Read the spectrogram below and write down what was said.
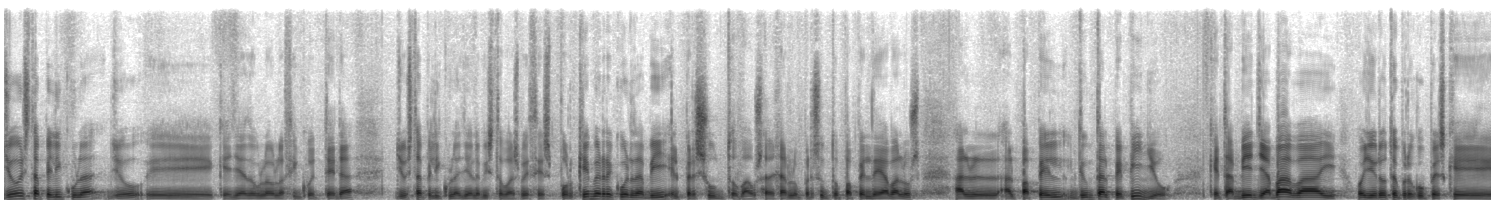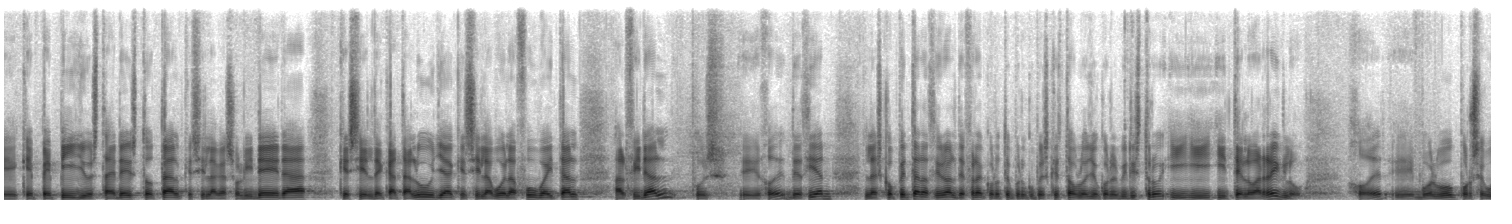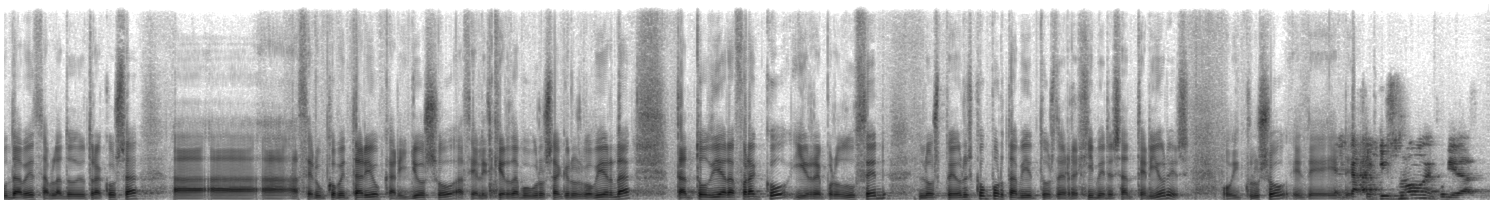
Yo esta película, yo eh, que ya he doblado la cincuentena, yo esta película ya la he visto más veces. ¿Por qué me recuerda a mí el presunto, vamos a dejarlo, presunto papel de Ábalos al, al papel de un tal Pepillo? Que también llamaba y, oye, no te preocupes que, que, Pepillo está en esto, tal, que si la gasolinera, que si el de Cataluña, que si la abuela Fuba y tal. Al final, pues, eh, joder, decían la escopeta nacional de Franco, no te preocupes, que esto hablo yo con el ministro y, te lo arreglo. Joder, eh, vuelvo por segunda vez, hablando de otra cosa, a, a, hacer un comentario cariñoso hacia la izquierda mugrosa que nos gobierna, tanto odiar a Franco y reproducen los peores comportamientos de regímenes anteriores o incluso de, de, el caciquismo impunidad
